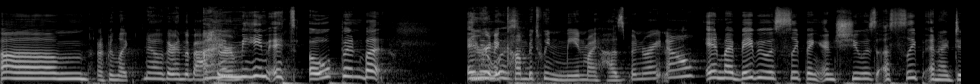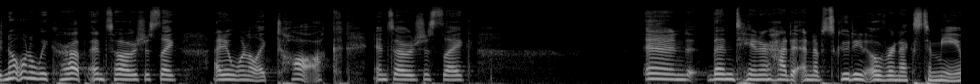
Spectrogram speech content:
um, I've been like, no, they're in the back. I bathroom. mean, it's open, but. and You're gonna was- come between me and my husband right now? and my baby was sleeping and she was asleep and I did not want to wake her up and so I was just like I didn't want to like talk and so I was just like and then Tanner had to end up scooting over next to me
